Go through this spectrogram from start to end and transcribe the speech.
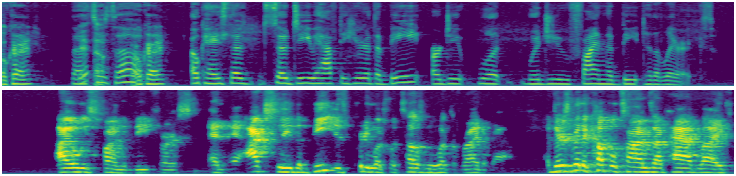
okay, That's Yeah, what's up. okay. Okay, so so do you have to hear the beat, or do you, would would you find the beat to the lyrics? I always find the beat first. And actually, the beat is pretty much what tells me what to write about. There's been a couple times I've had like,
